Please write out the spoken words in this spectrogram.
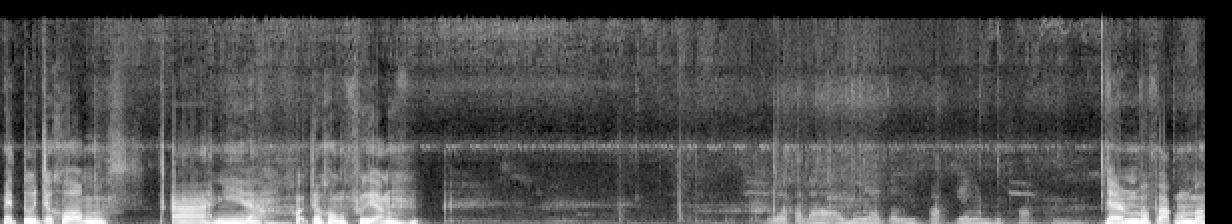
แม่ตู้เจ้าของ อ่า นี่นะเขาเจ้าของเฟืองแต่ว่าขณะเอามือแต่มันฟักแย่มันบุฟักนะแล้วมันบ่ฟักมันบ่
